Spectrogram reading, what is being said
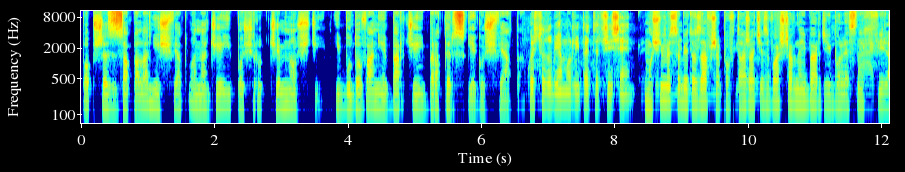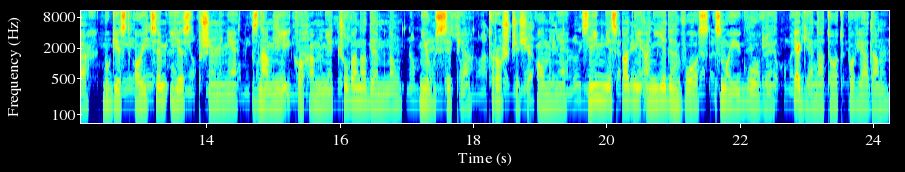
poprzez zapalanie światła nadziei pośród ciemności i budowanie bardziej braterskiego świata. Musimy sobie to zawsze powtarzać, zwłaszcza w najbardziej bolesnych chwilach. Bóg jest Ojcem i jest przy mnie, zna mnie i kocha mnie, czuwa nade mną, nie usypia, troszczy się o mnie. Z Nim nie spadnie ani jeden włos z mojej głowy. Jak ja na to odpowiadam?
